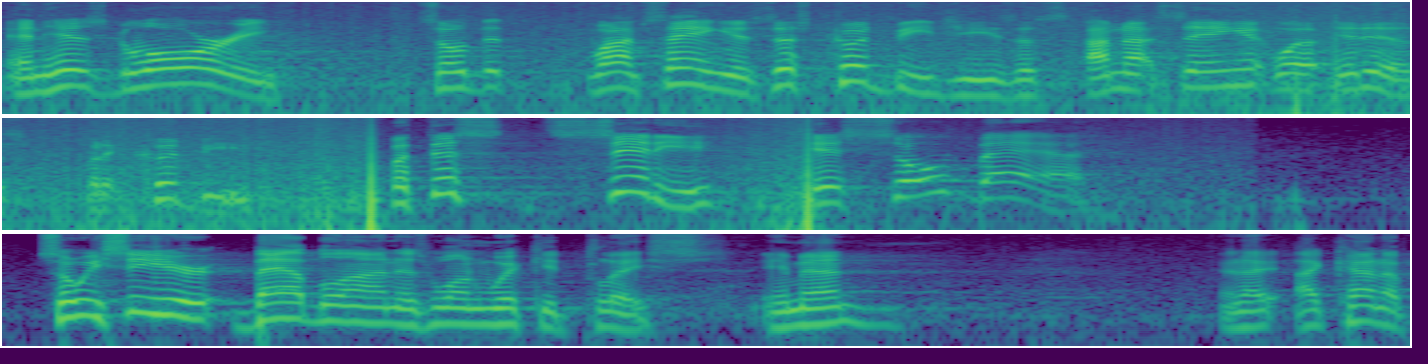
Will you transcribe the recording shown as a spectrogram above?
And his glory. So that what I'm saying is this could be Jesus. I'm not saying it, well, it is, but it could be. But this city is so bad. So we see here Babylon is one wicked place. Amen? And I, I kind of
